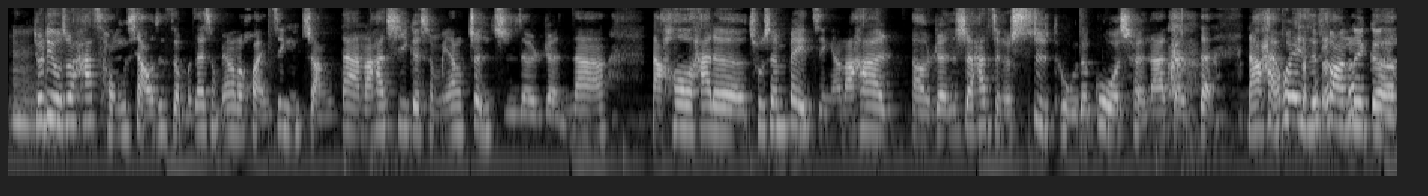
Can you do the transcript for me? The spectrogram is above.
嗯，就例如说他从小是怎么在什么样的环境长大呢？他是一个什么样正直的人呐、啊？然后他的出生背景啊，然后他的呃人生，他整个仕途的过程啊等等，然后还会一直放那个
